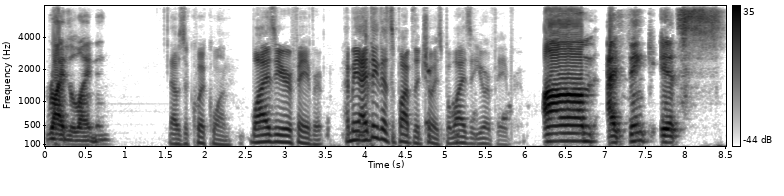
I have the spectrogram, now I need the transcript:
Ride the Lightning. That was a quick one. Why is it your favorite? I mean, I think that's a popular choice, but why is it your favorite? Um, I think it's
